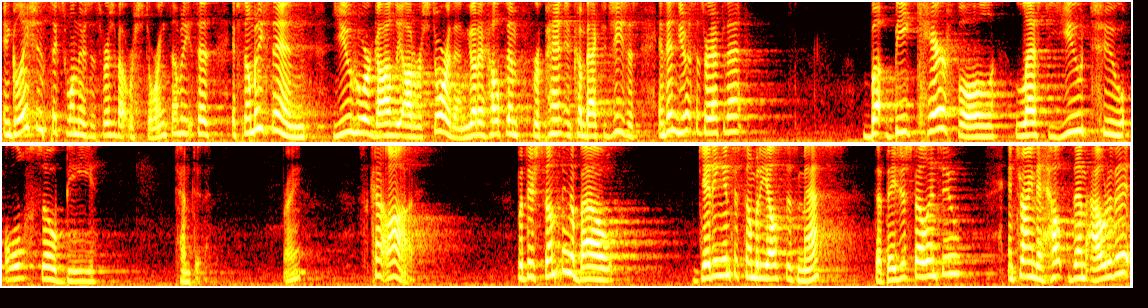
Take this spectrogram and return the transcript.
in Galatians 6:1, there's this verse about restoring somebody. It says, if somebody sins, you who are godly ought to restore them. You ought to help them repent and come back to Jesus. And then you know what it says right after that? But be careful lest you too also be tempted. Right? It's kind of odd. But there's something about getting into somebody else's mess that they just fell into and trying to help them out of it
